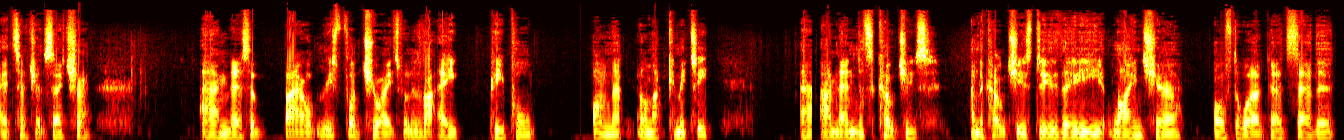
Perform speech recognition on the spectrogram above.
etc., etc. And there's about this fluctuates, but there's about eight people on that on that committee, uh, and then there's coaches, and the coaches do the lion's share of the work. They're, they're the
